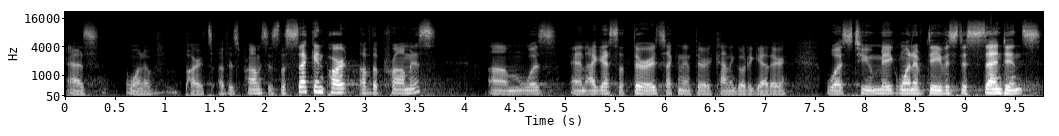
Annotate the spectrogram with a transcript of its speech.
as one of parts of his promises. The second part of the promise um, was, and I guess the third, second and third kind of go together, was to make one of David's descendants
